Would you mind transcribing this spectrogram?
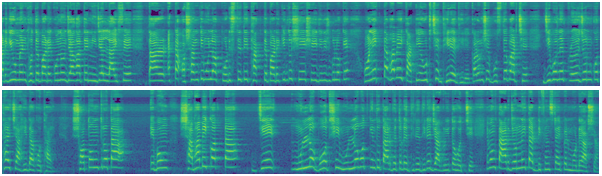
আর্গিউমেন্ট হতে পারে, কোনো জায়গাতে নিজের লাইফে তার একটা অশান্তিমূলক পরিস্থিতি থাকতে পারে, কিন্তু সে সেই জিনিসগুলোকে অনেকটাভাবেই কাটিয়ে উঠছে ধীরে ধীরে, কারণ সে বুঝতে পারছে জীবনের প্রয়োজন কোথায়, চাহিদা কোথায়। স্বতন্ত্রতা এবং স্বাভাবিকতা যে মূল্যবোধ, সেই মূল্যবোধ কিন্তু তার ভেতরে ধীরে ধীরে জাগৃত হচ্ছে এবং তার জন্যই তার ডিফেন্স টাইপের মোডে আসা।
